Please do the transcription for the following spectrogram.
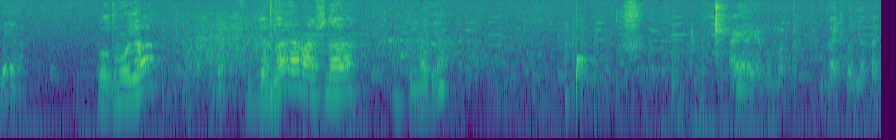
Bu ya. Buldu mu o ya? Şu güzel ya şuna. Dur hadi ya. Ay ay yapma. Kayıt koy la kayıt.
